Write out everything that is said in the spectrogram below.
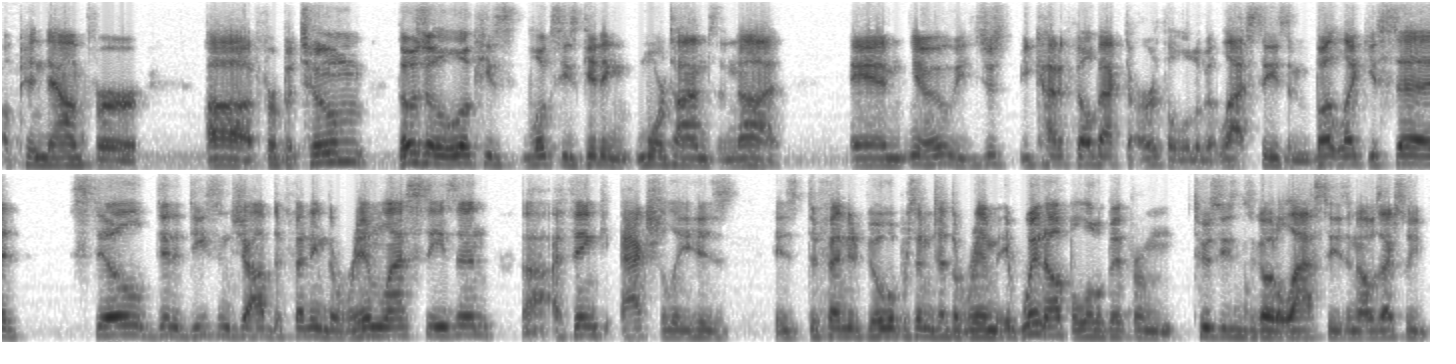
a pin down for, uh, for Batum, those are the look he's looks he's getting more times than not and you know he just he kind of fell back to earth a little bit last season. But like you said, still did a decent job defending the rim last season. Uh, I think actually his his defended field goal percentage at the rim it went up a little bit from two seasons ago to last season. I was actually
